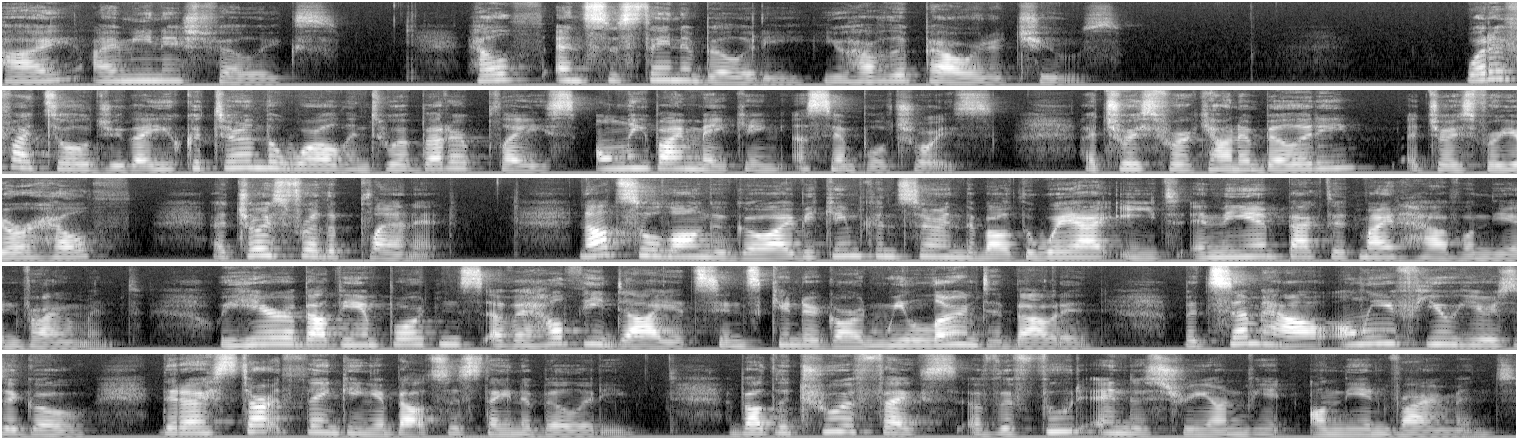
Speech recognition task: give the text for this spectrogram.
Hi, I'm Inês Félix. Health and sustainability, you have the power to choose. What if I told you that you could turn the world into a better place only by making a simple choice? A choice for accountability, a choice for your health, a choice for the planet. Not so long ago, I became concerned about the way I eat and the impact it might have on the environment. We hear about the importance of a healthy diet since kindergarten, we learned about it. But somehow, only a few years ago, did I start thinking about sustainability, about the true effects of the food industry on the, on the environment.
